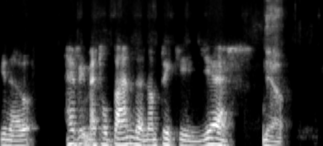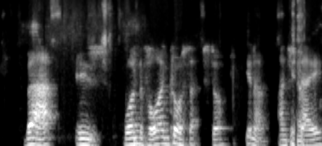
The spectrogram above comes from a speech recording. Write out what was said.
you know, heavy metal band, and I'm thinking, yes, Yeah. that is wonderful. And of course, that stuck, you know, and Yeah. stayed.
